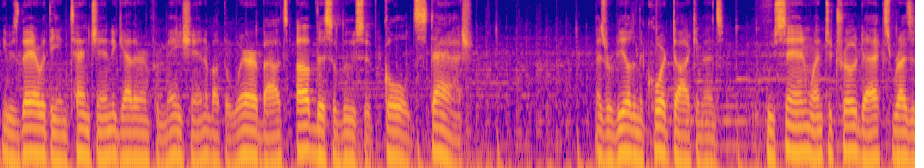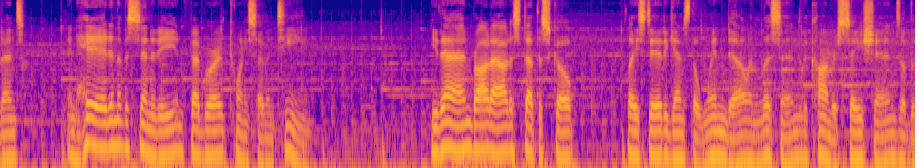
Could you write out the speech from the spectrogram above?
He was there with the intention to gather information about the whereabouts of this elusive gold stash. As revealed in the court documents, Caouissin went to Troadec's residence and hid in the vicinity in February of 2017. He then brought out a stethoscope, placed it against the window, and listened to the conversations of the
